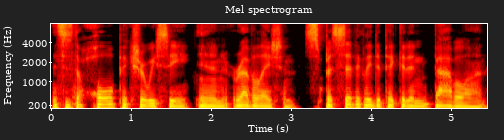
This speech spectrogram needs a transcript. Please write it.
This is the whole picture we see in Revelation, specifically depicted in Babylon,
